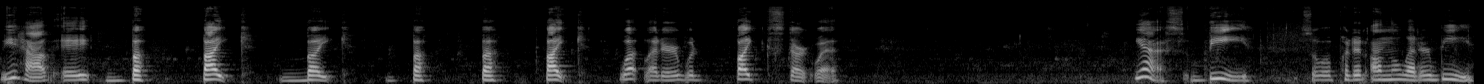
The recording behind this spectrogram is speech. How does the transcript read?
We have a B bike. Bike. B B bike. What letter would bike start with? Yes, B. So we'll put it on the letter B.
